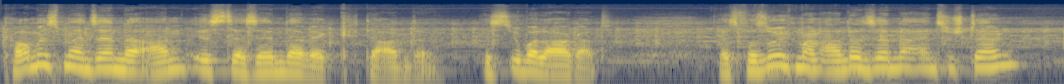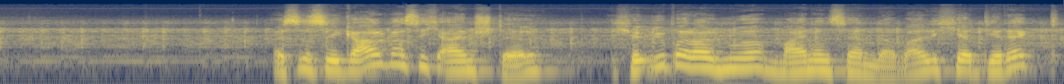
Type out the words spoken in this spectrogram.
Kaum ist mein Sender an, ist der Sender weg, der andere. Ist überlagert. Jetzt versuche ich mal einen anderen Sender einzustellen. Es ist egal, was ich einstelle. Ich höre überall nur meinen Sender, weil ich ja direkt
